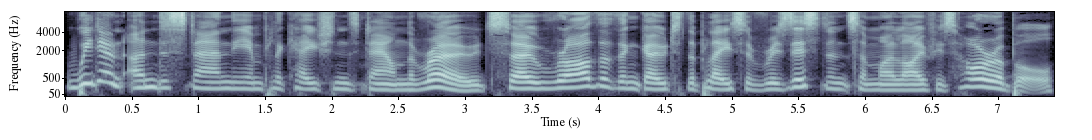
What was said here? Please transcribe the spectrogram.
we don't understand the implications down the road. So rather than go to the place of resistance and my life is horrible,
